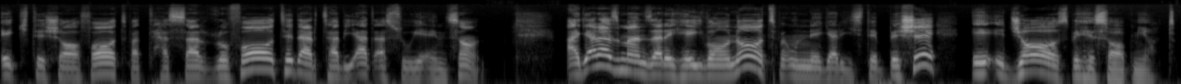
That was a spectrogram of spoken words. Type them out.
اکتشافات و تصرفات در طبیعت از سوی انسان اگر از منظر حیوانات به اون نگریسته بشه اعجاز به حساب میاد.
